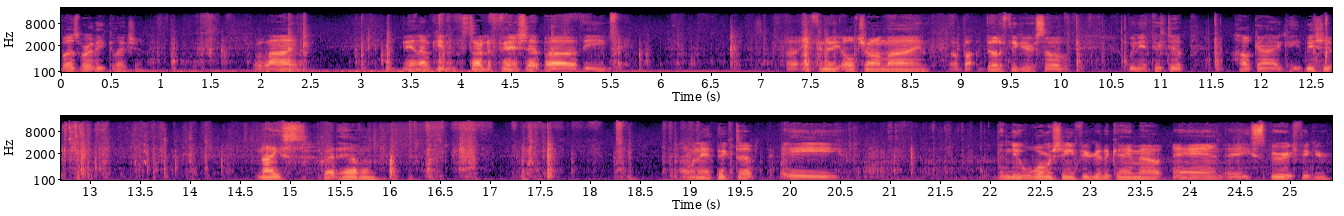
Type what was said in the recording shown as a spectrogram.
Buzzworthy collection or line. Then I'm getting starting to finish up uh, the uh, Infinity Ultron line about build a figure. So we then picked up Hawkeye and Kate Bishop. Nice, glad to have them. I went and picked up a the new War Machine figure that came out and a Spirit figure.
